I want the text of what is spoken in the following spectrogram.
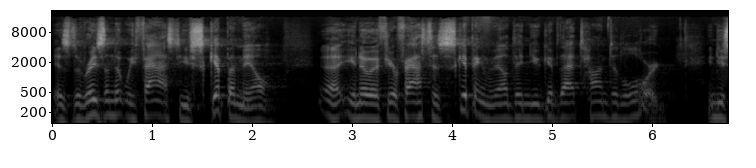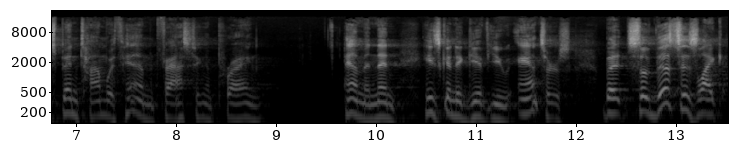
is the reason that we fast. You skip a meal uh, you know, if your fast is skipping a meal, then you give that time to the Lord and you spend time with Him, fasting and praying Him, and then He's going to give you answers. But so this is like,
